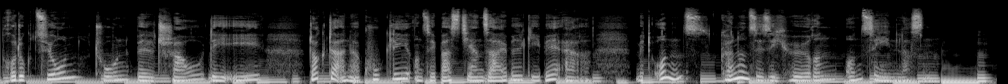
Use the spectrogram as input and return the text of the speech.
Produktion tonbildschau.de Dr. Anna Kugli und Sebastian Seibel GBR. Mit uns können Sie sich hören und sehen lassen.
